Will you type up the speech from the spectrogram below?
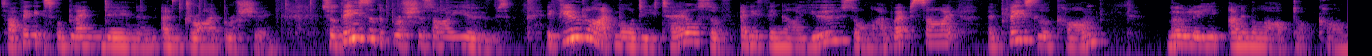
so I think it's for blending and, and dry brushing. So these are the brushes I use. If you'd like more details of anything I use on my website, then please look on mollyanimalart.com.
